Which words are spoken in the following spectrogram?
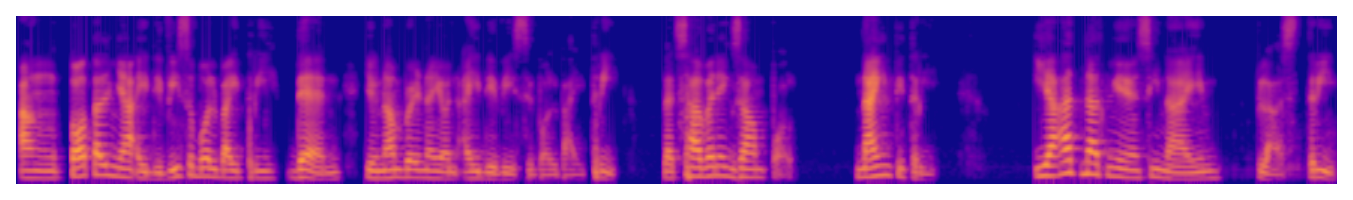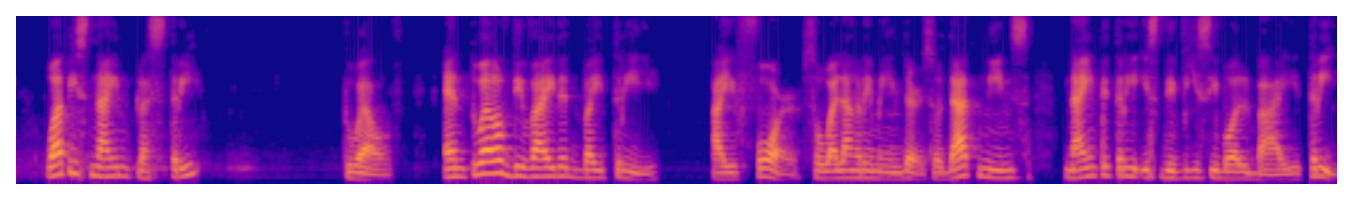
ang total niya ay divisible by 3, then yung number na yon ay divisible by 3. Let's have an example. 93. I-add natin ngayon si 9 plus 3. What is 9 plus 3? 12. And 12 divided by 3 ay 4. So, walang remainder. So, that means 93 is divisible by 3.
